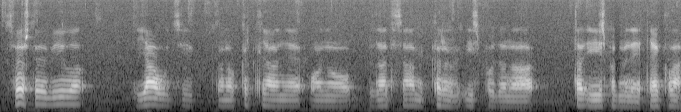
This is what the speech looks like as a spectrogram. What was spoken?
sve što je bilo, javuci, ono krkljanje, ono, znate sami, krv ispod, ona, ta, ispod mene je tekla.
